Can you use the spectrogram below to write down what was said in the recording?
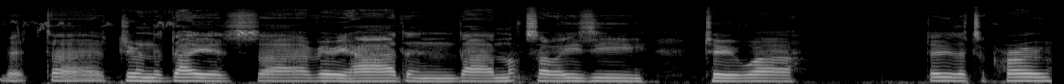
but uh, during the day it's uh, very hard and uh, not so easy to uh, do. That's a crow.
